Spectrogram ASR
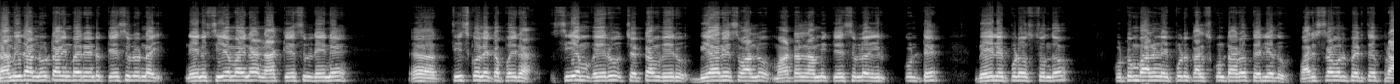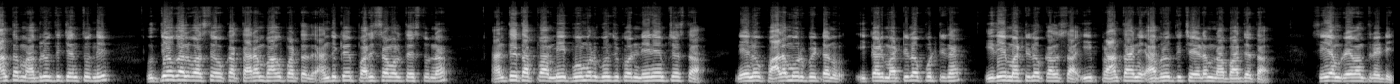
నా మీద నూట ఎనభై రెండు కేసులు ఉన్నాయి. నేను సీఎం అయినా నా కేసులు నేనే తీసుకోలేకపోయినా. సీఎం వేరు చట్టం వేరు. బీఆర్ఎస్ వాళ్ళు మాటలు నమ్మి కేసుల్లో ఇరుక్కుంటే బెయిల్ ఎప్పుడు వస్తుందో కుటుంబాలను ఎప్పుడు కలుసుకుంటారో తెలియదు. పరిశ్రమలు పెడితే ప్రాంతం అభివృద్ధి చెందుతుంది. ఉద్యోగాలు వస్తే ఒక తరం బాగుపడుతుంది. అందుకే పరిశ్రమలు తెస్తున్నా. అంతే తప్ప మీ భూములు గుంజుకొని నేనేం చేస్తా? నేను పాలమూరు బిడ్డను ఇక్కడి మట్టిలో పుట్టిన ఇదే మట్టిలో కలుస్తా. ఈ ప్రాంతాన్ని అభివృద్ధి చేయడం నా బాధ్యత. సీఎం రేవంత్ రెడ్డి.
